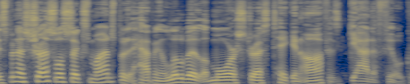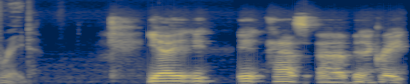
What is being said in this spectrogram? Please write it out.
it's been a stressful six months, but having a little bit more stress taken off has got to feel great. Yeah, it it has uh, been a great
